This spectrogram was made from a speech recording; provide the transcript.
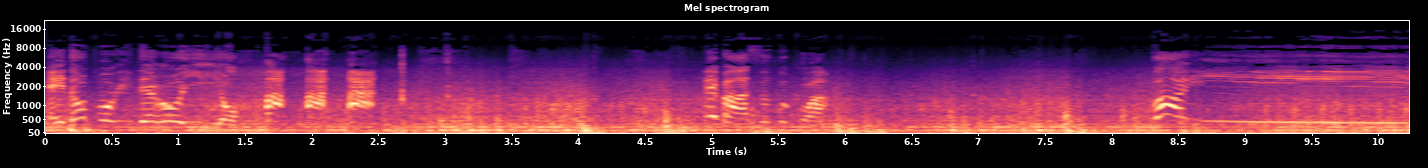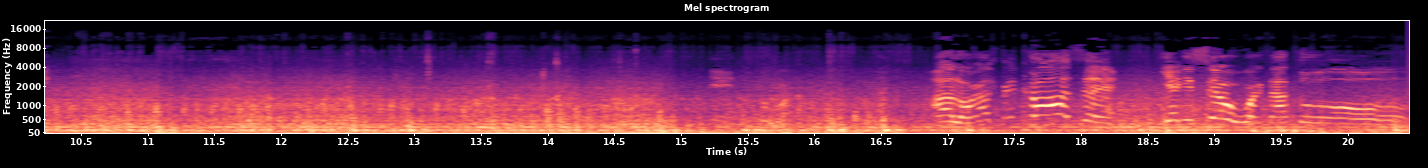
e dopo riderò io. e basta, tutto qua. Poi... E tutto qua. Allora, altre cose. Ieri sera ho guardato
